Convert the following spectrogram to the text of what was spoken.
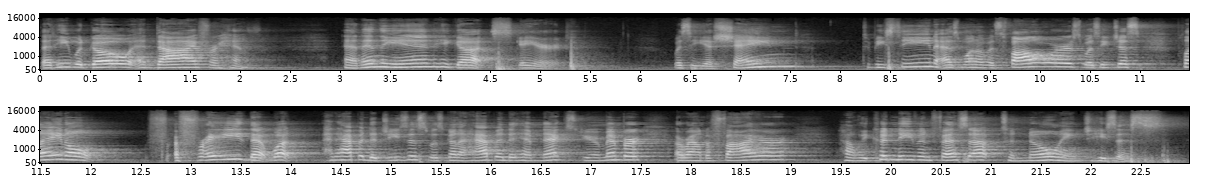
that he would go and die for him. And in the end, he got scared. Was he ashamed to be seen as one of his followers? Was he just plain old f- afraid that what had happened to Jesus was going to happen to him next? You remember around a fire how he couldn't even fess up to knowing Jesus?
